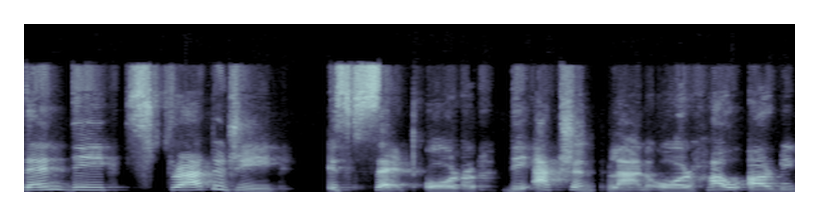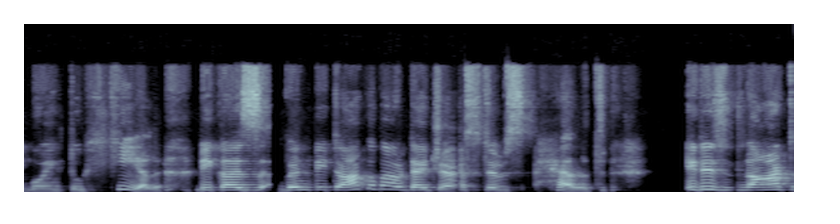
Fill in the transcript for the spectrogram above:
then the strategy is set or the action plan or how are we going to heal because when we talk about digestive health it is not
